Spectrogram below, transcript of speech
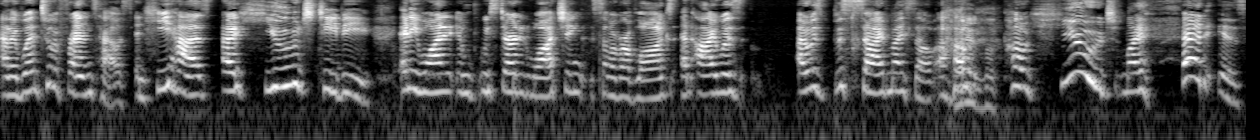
And I went to a friend's house, and he has a huge TV, and he wanted. And we started watching some of our vlogs, and I was, I was beside myself. How, how huge my head is.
